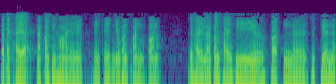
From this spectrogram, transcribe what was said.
Dạ bạch thầy ạ. À, con xin hỏi thầy cái điều băn khoăn của con ạ. Thưa thầy là con thấy thì phật ờ, trước tiên ấy,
